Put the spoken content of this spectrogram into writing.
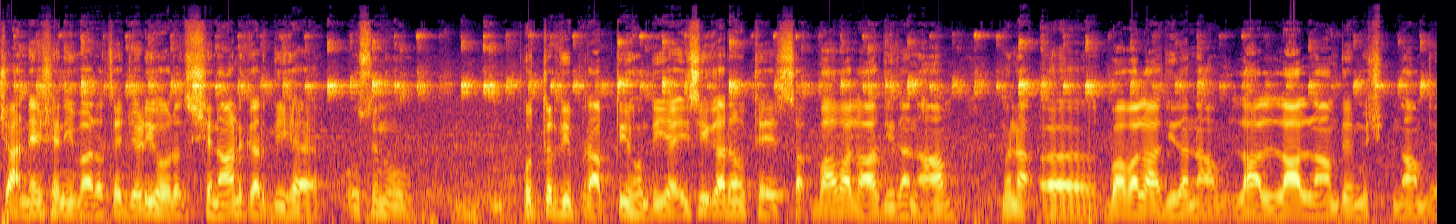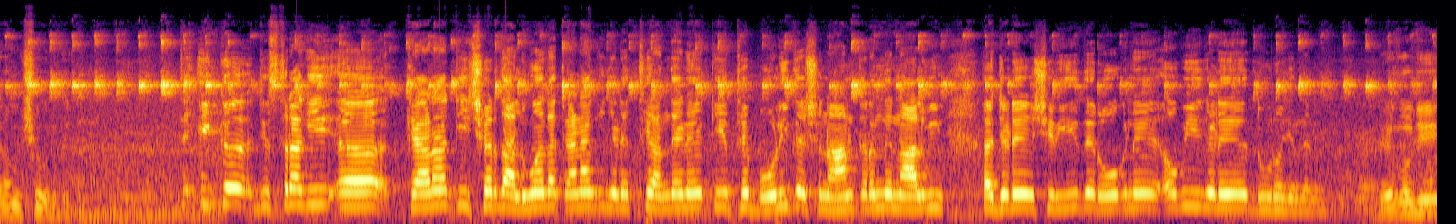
ਚਾਨੇ ਸ਼ਨੀਵਾਰ ਉੱਤੇ ਜਿਹੜੀ ਔਰਤ ਇਸ਼ਨਾਨ ਕਰਦੀ ਹੈ ਉਸ ਨੂੰ ਪੁੱਤਰ ਦੀ ਪ੍ਰਾਪਤੀ ਹੁੰਦੀ ਹੈ। ਇਸੇ ਕਾਰਨ ਉੱਥੇ ਸ- ਬਾਬਾ ਲਾਲ ਜੀ ਦਾ ਨਾਮ ਮਨਾ- ਬਾਬਾ ਲਾਲ ਜੀ ਦਾ ਨਾਮ, ਲਾਲ ਲਾਲ ਨਾਮ ਦੇ ਮਸ਼- ਨਾਮ ਦੇ ਨਾਲ ਮਸ਼ਹੂਰ ਕੀਤਾ। ਤੇ ਇੱਕ ਜਿਸ ਤਰ੍ਹਾਂ ਕਿ ਕਹਿਣਾ ਕਿ ਸ਼ਰਧਾਲੂਆਂ ਦਾ ਕਹਿਣਾ ਕਿ ਜਿਹੜੇ ਇੱਥੇ ਆਉਂਦੇ ਨੇ ਕਿ ਇੱਥੇ ਬੋਲੀ ਤੇ ਇਸ਼ਨਾਨ ਕਰਨ ਦੇ ਨਾਲ ਵੀ ਅ, ਜਿਹੜੇ ਸਰੀਰ ਦੇ ਰੋਗ ਨੇ ਉਹ ਵੀ ਜਿਹੜੇ ਦੂਰ ਹੋ ਜਾਂਦੇ ਨੇ। ਬਿਲਕੁਲ ਜੀ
